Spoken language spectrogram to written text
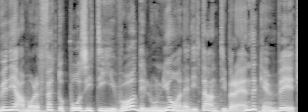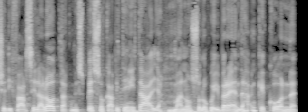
vediamo l'effetto positivo dell'unione di tanti brand che invece di farsi la lotta, come spesso capita in Italia, ma non solo con i brand, anche con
